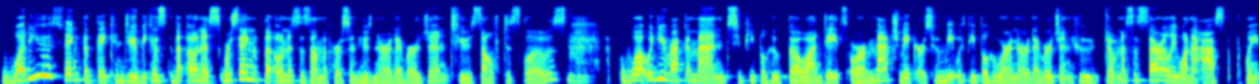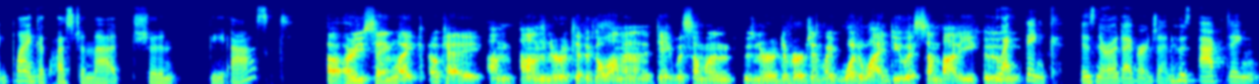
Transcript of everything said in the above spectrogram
What do you think that they can do? Because the onus, we're saying that the onus is on the person who's neurodivergent to self disclose. Mm. What would you recommend to people who go on dates or matchmakers who meet with people who are neurodivergent who don't necessarily want to ask point blank a question that shouldn't be asked? Are, you saying like, okay, I'm I'm neurotypical. I'm on a date with someone who's neurodivergent. Like, what do I do with somebody who? Who I think is neurodivergent, who's acting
